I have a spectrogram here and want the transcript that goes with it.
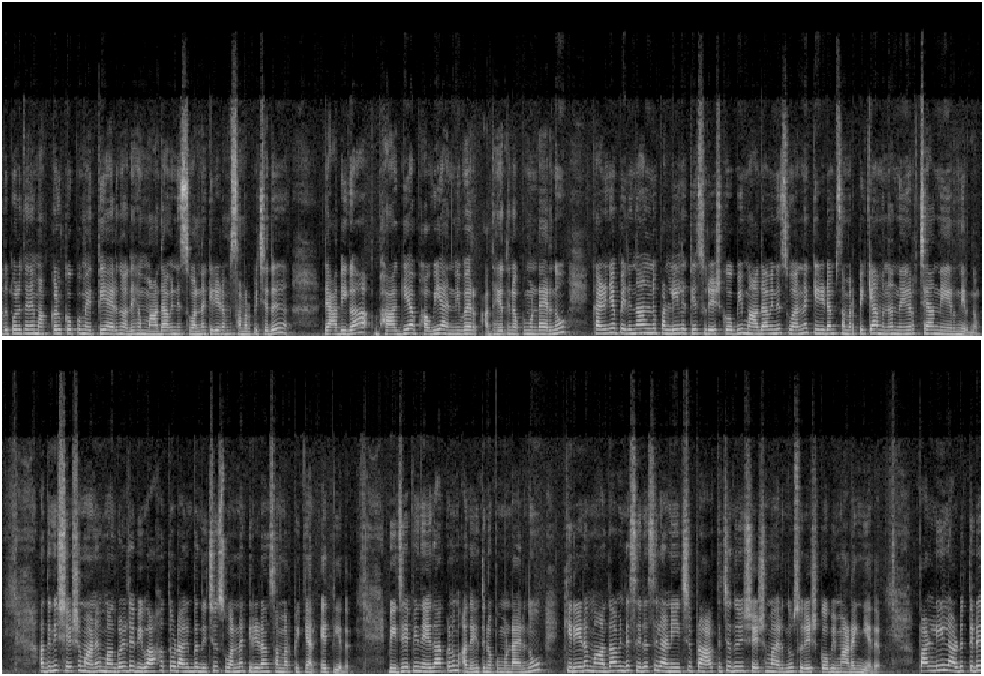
അതുപോലെ തന്നെ മക്കൾക്കൊപ്പം എത്തിയായിരുന്നു അദ്ദേഹം മാതാവിന് സ്വർണ കിരീടം സമർപ്പിച്ചത്. രാധിക ഭാഗ്യ ഭവ്യ എന്നിവർ അദ്ദേഹത്തിനൊപ്പം ഉണ്ടായിരുന്നു കഴിഞ്ഞ പെരുന്നാളിന് പള്ളിയിലെത്തിയ സുരേഷ് ഗോപി മാതാവിന് സ്വർണ കിരീടം സമർപ്പിക്കാമെന്ന നേർച്ച നേർന്നിരുന്നു. അതിനുശേഷമാണ് മകളുടെ വിവാഹത്തോടനുബന്ധിച്ച് സ്വർണ കിരീടം സമർപ്പിക്കാൻ എത്തിയത്. ബി ജെ പി നേതാക്കളും അദ്ദേഹത്തിനൊപ്പം ഉണ്ടായിരുന്നു കിരീടം മാതാവിന്റെ ശിരസിൽ അണിയിച്ച് പ്രാർത്ഥിച്ചതിനു ശേഷമായിരുന്നു സുരേഷ് ഗോപി മടങ്ങിയത്. പള്ളിയിൽ അടുത്തിടെ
